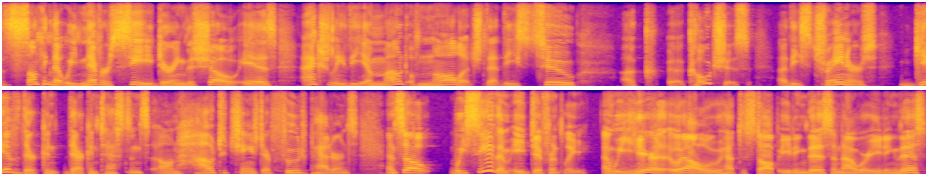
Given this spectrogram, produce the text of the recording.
something that we never see during the show is actually the amount of knowledge that these two uh, uh, coaches, uh, these trainers, give their con- their contestants on how to change their food patterns. And so we see them eat differently, and we hear, well, we had to stop eating this, and now we're eating this.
